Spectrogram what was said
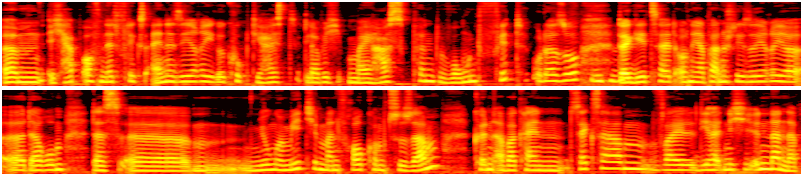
Ähm, ich habe auf Netflix eine Serie geguckt, die heißt, glaube ich, My Husband Won't Fit oder so. Mhm. Da geht es halt auch eine japanische Serie äh, darum, dass ähm, junge Mädchen, Mann, Frau kommen zusammen, können aber keinen Sex haben, weil die halt nicht ineinander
